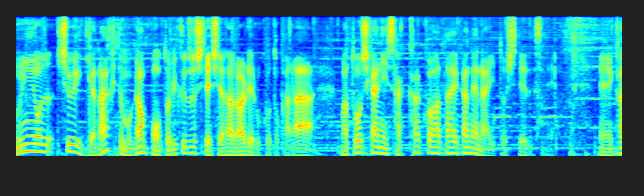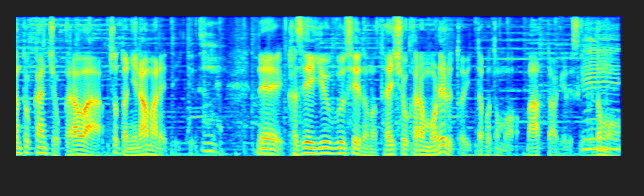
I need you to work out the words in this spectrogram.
運用収益がなくても元本を取り崩して支払われることから、まあ、投資家に錯覚を与えかねないとしてですね、えー、監督官庁からはちょっと睨まれていてですね、えー、で課税優遇制度の対象から漏れるといったことも、まあ、あったわけですけれども、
